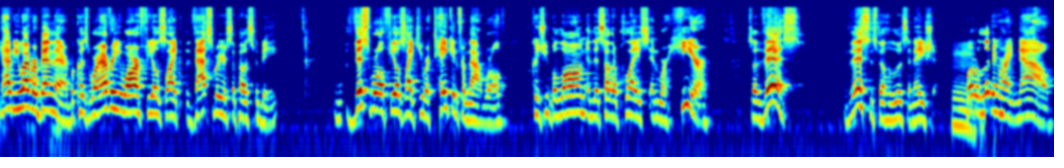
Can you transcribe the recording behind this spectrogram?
have you ever been there? Because wherever you are feels like that's where you're supposed to be. This world feels like you were taken from that world because you belong in this other place and we're here. So this, this is the hallucination. Hmm. Where we're living right now,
